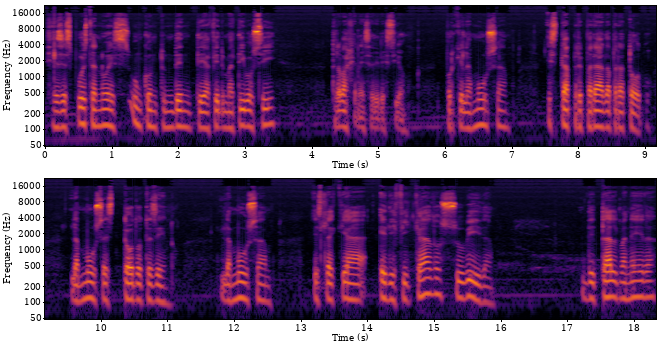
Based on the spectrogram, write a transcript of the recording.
Si la respuesta no es un contundente afirmativo sí, trabaja en esa dirección, porque la musa está preparada para todo. La musa es todo terreno. La musa es la que ha edificado su vida de tal manera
